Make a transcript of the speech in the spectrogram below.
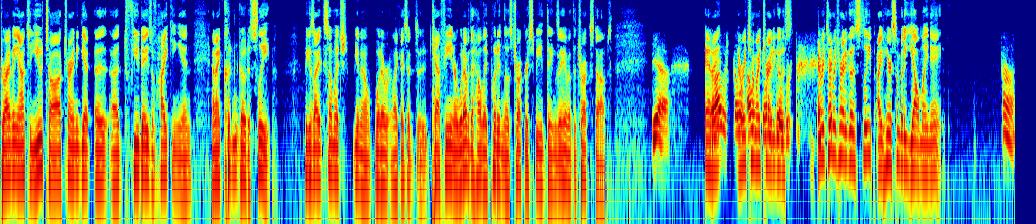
driving out to Utah trying to get a, a few days of hiking in, and I couldn't go to sleep because I had so much, you know, whatever, like I said, uh, caffeine or whatever the hell they put in those trucker speed things they have at the truck stops. yeah. And I, I was going- every I time I, tried to going go to every time I tried to go to sleep, I'd hear somebody yell my name Huh.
